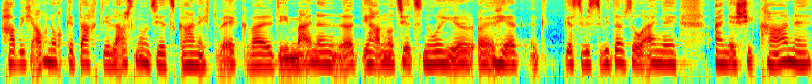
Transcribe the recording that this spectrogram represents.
habe ich auch noch gedacht, die lassen uns jetzt gar nicht weg, weil die meinen, äh, die haben uns jetzt nur hierher, es ist wieder so eine, eine Schikane.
